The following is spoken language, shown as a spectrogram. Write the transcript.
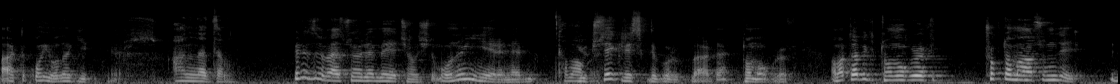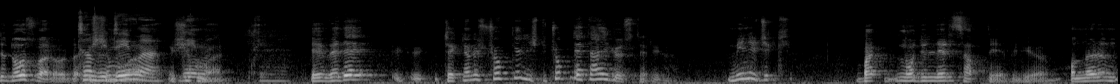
Artık o yola gitmiyoruz. Anladım. Biraz evvel söylemeye çalıştım. Onun yerine Tomografi. yüksek riskli gruplarda tomografi. Ama tabii ki tomografi çok da masum değil. Bir de doz var orada. Tabii, ışın değil var, mi? ışın Değil mi? var. E, ve de e, teknoloji çok gelişti. Çok detay gösteriyor. Minicik nodülleri saptayabiliyor. Onların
